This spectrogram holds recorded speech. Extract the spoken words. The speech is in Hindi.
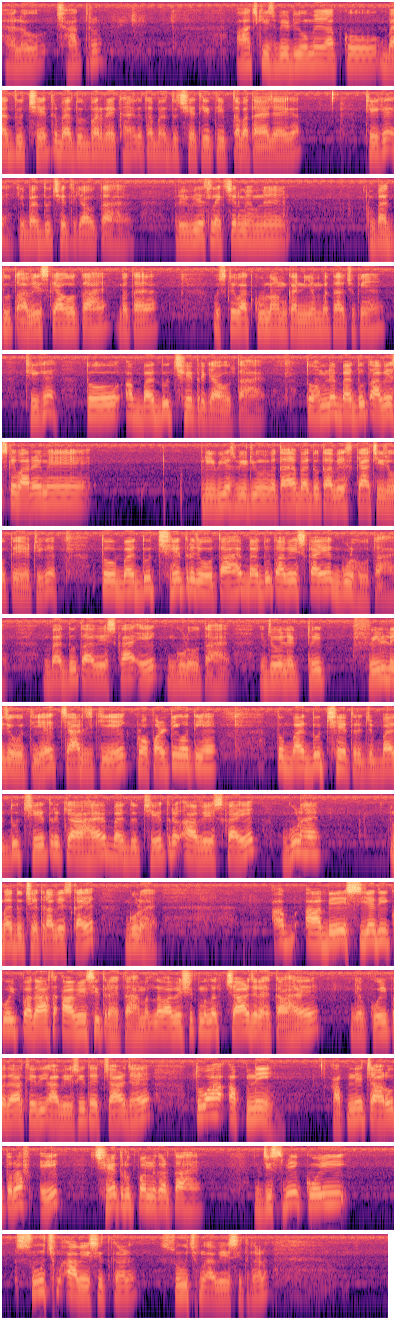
हेलो छात्र, आज की इस वीडियो में आपको वैद्युत क्षेत्र, वैद्युत बर रेखाएँ तथा वैद्युत क्षेत्र की तीव्रता बताया जाएगा। ठीक है कि वैद्युत क्षेत्र क्या होता है? प्रीवियस लेक्चर में हमने वैद्युत आवेश क्या होता है बताया, उसके बाद कूलाम का नियम बता चुके हैं। ठीक है तो अब वैद्युत क्षेत्र क्या होता है? तो हमने वैद्युत आवेश के बारे में प्रीवियस वीडियो में बताया वैद्युत आवेश क्या चीज़ होते हैं, ठीक है? तो वैद्युत क्षेत्र जो होता है, वैद्युत आवेश का एक गुण होता है। वैद्युत आवेश का एक गुण होता है। जो इलेक्ट्रिक फ़ील्ड जो होती है, चार्ज की एक प्रॉपर्टी होती है। तो वैद्युत क्षेत्र, जो वैद्युत क्षेत्र क्या है? वैद्युत क्षेत्र आवेश का एक गुण है। वैद्युत क्षेत्र आवेश का एक गुण है। अब आवेश, यदि कोई पदार्थ आवेशित रहता है मतलब आवेशित मतलब चार्ज रहता है, जब कोई पदार्थ यदि आवेशित है चार्ज है तो वह अपने अपने चारों तरफ़ एक क्षेत्र उत्पन्न करता है, जिसमें कोई सूक्ष्म आवेशित कण, सूक्ष्म आवेशित कण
